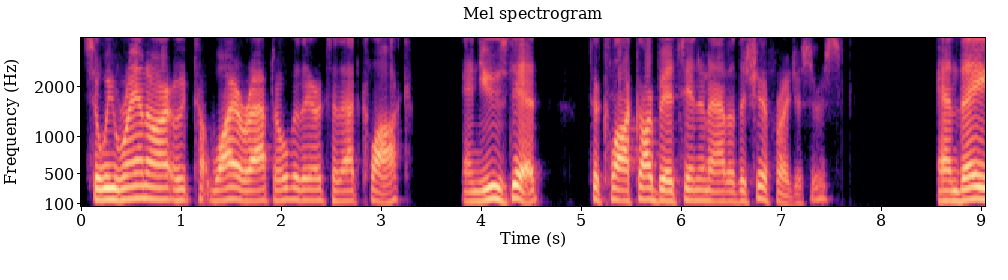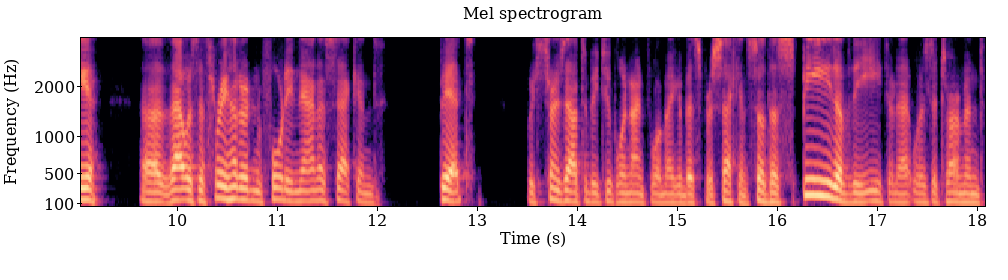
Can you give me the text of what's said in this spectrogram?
So we ran our wire wrapped over there to that clock and used it to clock our bits in and out of the shift registers. And they, uh, that was a 340 nanosecond bit, which turns out to be 2.94 megabits per second. So the speed of the Ethernet was determined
